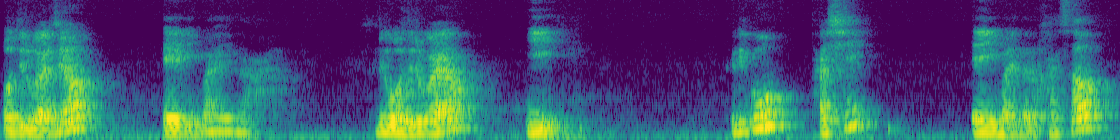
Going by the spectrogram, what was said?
어디로 가죠? A 마이너 그리고 어디로 가요? E 그리고 다시 A 마이너로 가서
